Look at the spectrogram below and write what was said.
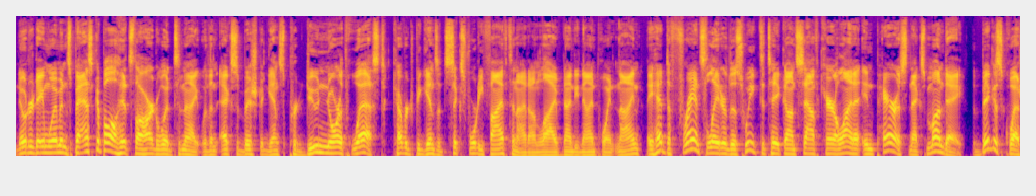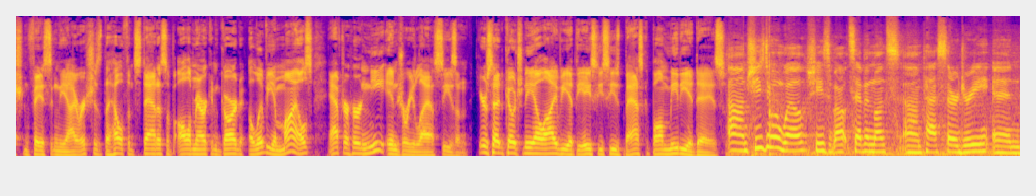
Notre Dame women's basketball hits the hardwood tonight with an exhibition against Purdue Northwest. Coverage begins at 6:45 tonight on Live 99.9. They head to France later this week to take on South Carolina in Paris next Monday. The biggest question facing the Irish is the health and status of All-American guard Olivia Miles after her knee injury last season. Here's head coach Niele Ivey at the ACC's basketball media days. Um, she's doing well. She's about seven months um, past surgery and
